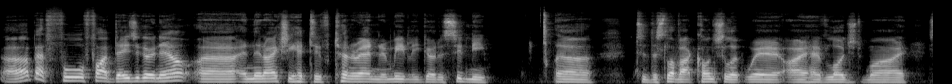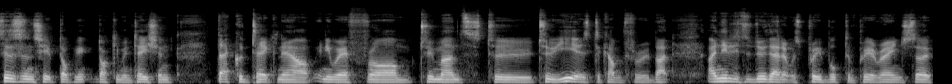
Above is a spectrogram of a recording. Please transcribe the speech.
uh, about four or five days ago now, uh, and then I actually had to turn around and immediately go to Sydney. Uh, to the Slovak consulate where I have lodged my citizenship docu- documentation. That could take now anywhere from two months to two years to come through, but I needed to do that. It was pre-booked and pre-arranged. So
